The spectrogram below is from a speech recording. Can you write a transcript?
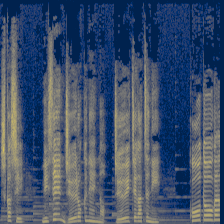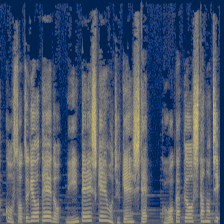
しかし、2016年の11月に、高等学校卒業程度認定試験を受験して合格をした後、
